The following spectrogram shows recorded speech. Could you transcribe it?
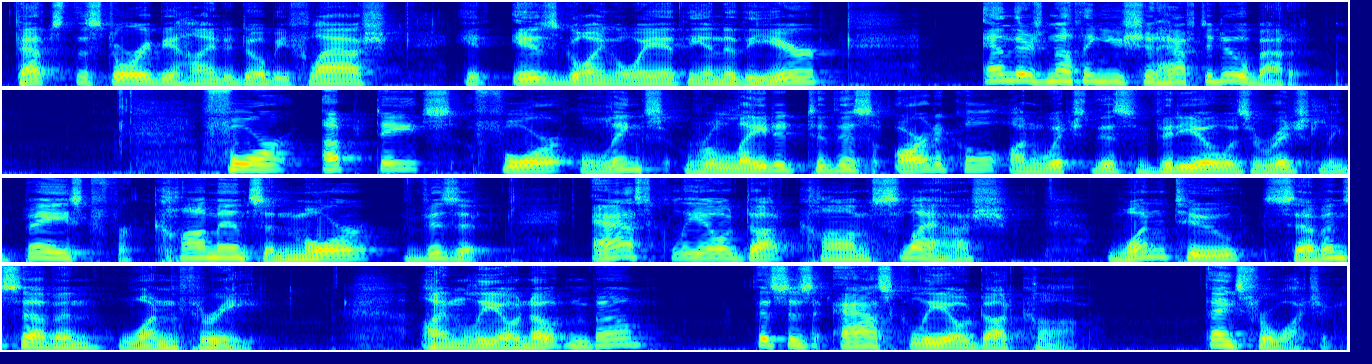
That's the story behind Adobe Flash. It is going away at the end of the year, and there's nothing you should have to do about it. For updates, for links related to this article on which this video was originally based, for comments and more, visit askleo.com slash 127713. I'm Leo Notenboom. This is AskLeo.com. Thanks for watching.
